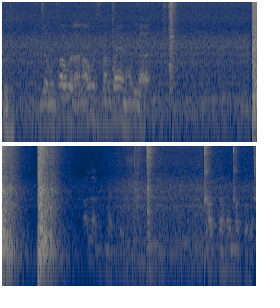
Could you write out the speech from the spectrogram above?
إذا بنطول أنا عاوز ضربين هلأ. هلأ بتنكش حتى هي ما طلع.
